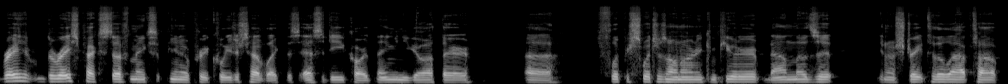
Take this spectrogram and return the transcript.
ra- the race pack stuff makes it you know pretty cool. You just have like this SD card thing, and you go out there, uh, flip your switches on on your computer, downloads it, you know, straight to the laptop.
